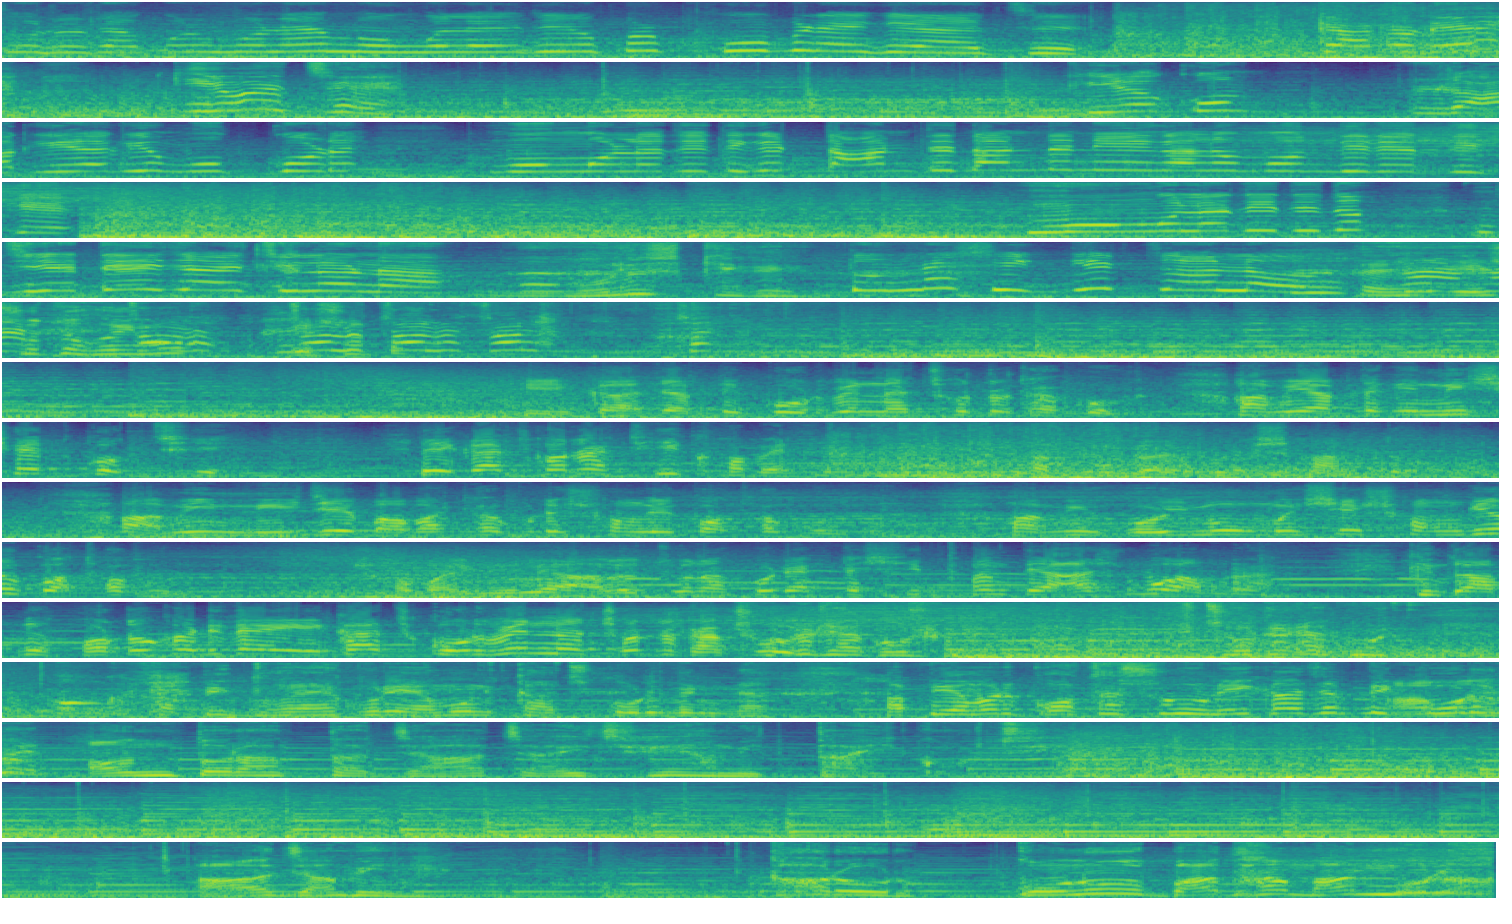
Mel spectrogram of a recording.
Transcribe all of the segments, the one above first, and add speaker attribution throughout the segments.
Speaker 1: ছোট ঠাকুর মনে হয় মঙ্গলাদির ওপর খুব রেগে আছে।
Speaker 2: কেন রে? কি হয়েছে?
Speaker 3: কীরকম রাগি রাগি মুখ করে মঙ্গলা দিদিকে টানতে টানতে নিয়ে গেল মন্দিরের দিকে। মঙ্গলা দিদি তো যেতেই চাইছিল না।
Speaker 4: বলিস কি রে?
Speaker 1: তোমরা শিগগির চলো।
Speaker 4: এসো তো হইম
Speaker 2: চলো
Speaker 4: এসো
Speaker 2: চলো চলো
Speaker 5: এই কাজ আপনি করবেন না ছোট ঠাকুর। আমি আপনাকে নিষেধ করছি। এ কাজ করা ঠিক হবে না। আপনি দয়া করে শান্ত আমি নিজে বাবা ঠাকুরের সঙ্গে কথা বলব। আমি হৈম উমেশের সঙ্গেও কথা বলব। সবাই মিলে আলোচনা করে একটা সিদ্ধান্তে আসব আমরা। কিন্তু আপনি হটকারিতা এ কাজ করবেন না ছোট ঠাকুর।
Speaker 4: ছোট ঠাকুর ছোট ঠাকুর আপনি দয়া করে এমন কাজ করবেন না। আপনি আমার কথা শুনুন এই কাজ আপনি
Speaker 6: আমার
Speaker 4: করবেন।
Speaker 6: অন্তরাত্মা যা চাইছে আমি তাই করছি। আজ আমি কারোর কোনো বাধা মানব না।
